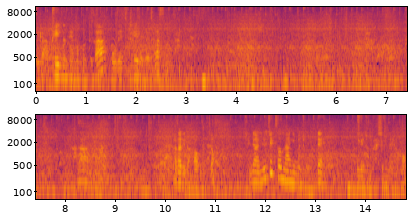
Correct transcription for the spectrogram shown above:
오히려 앞에 있는 데몬 로드가 오래 제일 오래 살았습니다. 하나 하나 화살이 나가고 있죠. 최대한 일직선상이면 좋은데 그게 좀 아쉽네요.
